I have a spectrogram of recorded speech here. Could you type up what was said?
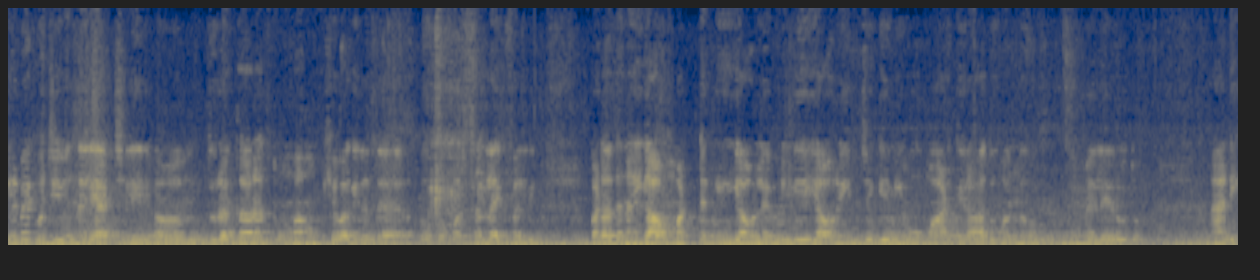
ಇರಬೇಕು ಜೀವನದಲ್ಲಿ ಆ್ಯಕ್ಚುಲಿ ದುರಕಾರ ತುಂಬ ಮುಖ್ಯವಾಗಿರುತ್ತೆ ಒಬ್ಬ ಪರ್ಸನ್ ಲೈಫಲ್ಲಿ ಬಟ್ ಅದನ್ನು ಯಾವ ಮಟ್ಟಕ್ಕೆ, ಯಾವ ಲೆವೆಲ್ಗೆ ಯಾವ ರೇಂಜಿಗೆ ನೀವು ಮಾಡ್ತೀರಾ ಅದು ಒಂದು ನಿಮ್ಮ ಮೇಲೆ ಇರೋದು. ಆ್ಯಂಡ್ ಈ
